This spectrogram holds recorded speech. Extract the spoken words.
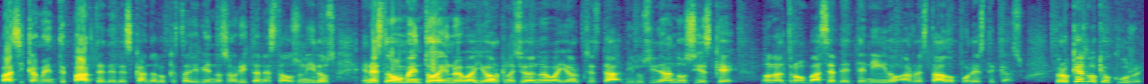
básicamente parte del escándalo que está viviendo ahorita en Estados Unidos. En este momento en Nueva York, en la ciudad de Nueva York, se está dilucidando si es que Donald Trump va a ser detenido, arrestado por este caso. Pero ¿qué es lo que ocurre?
